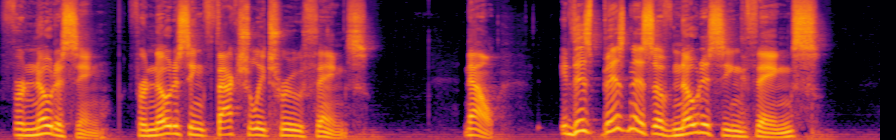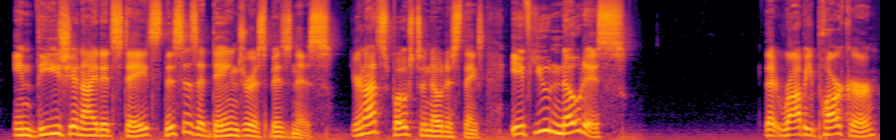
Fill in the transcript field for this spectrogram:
for noticing, for noticing factually true things. Now, this business of noticing things in these United States, this is a dangerous business. You're not supposed to notice things. If you notice that Robbie Parker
